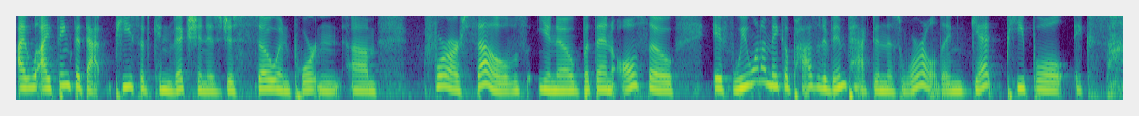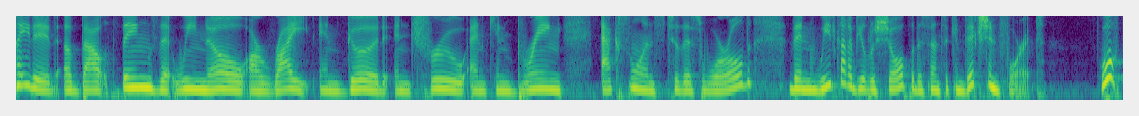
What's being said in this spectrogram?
I, I think that that piece of conviction is just so important um, for ourselves, you know, but then also if we want to make a positive impact in this world and get people excited about things that we know are right and good and true and can bring excellence to this world, then we've got to be able to show up with a sense of conviction for it. Whoa,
